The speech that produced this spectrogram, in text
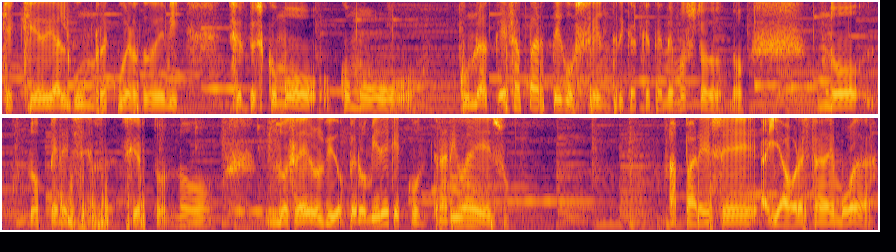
que quede algún recuerdo de mí, ¿cierto? Es como, como una, esa parte egocéntrica que tenemos todos, ¿no? No, no perecer, ¿cierto? No, no ser el olvido. Pero mire que contrario a eso, aparece, y ahora está de moda,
